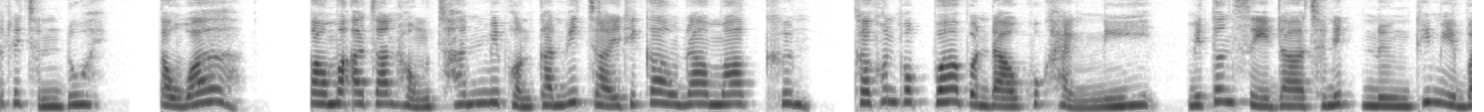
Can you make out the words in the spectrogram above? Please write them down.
ทย์ให้ฉันด้วย แต่ว่าต่อมาอาจารย์ของฉันมีผลการวิจัยที่ก้าวหน้ามากขึ้น เธอค้นพบว่าบนดาวคุกแห่งนี้ มีต้นสีดาชนิดหนึ่งที่มีใบ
